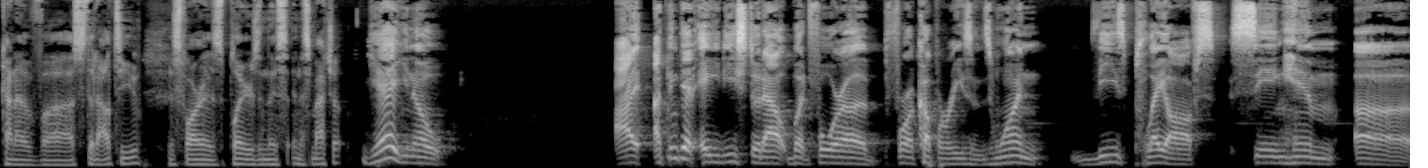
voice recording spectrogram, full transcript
kind of uh, stood out to you as far as players in this in this matchup? Yeah, you know, I I think that AD stood out, but for a for a couple reasons. One, these playoffs, seeing him uh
